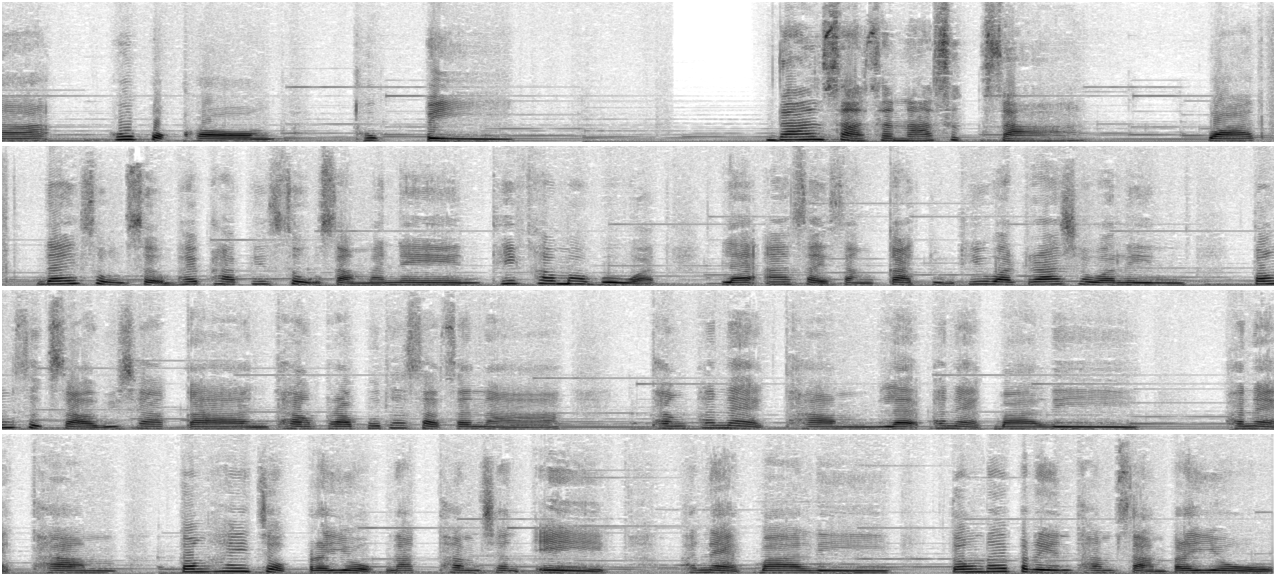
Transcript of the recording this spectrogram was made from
ณะผู้ปกครองทุกปี ด้านศาสนาศึกษา วัดได้ส่งเสริมให้พระภิกษุสามเณรที่เข้ามาบวชและอาศัยสังกัดอยู่ที่วัดราชวรินทร์ ต้องศึกษาวิชาการทางพระพุทธศาสนา ทั้งแผนกธรรม และแผนกบาลี แผนกธรรมต้องให้จบประโยคนักธรรมชั้นเอก แผนกบาลี ต้องได้ประเรียนธรรมสามประโยค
